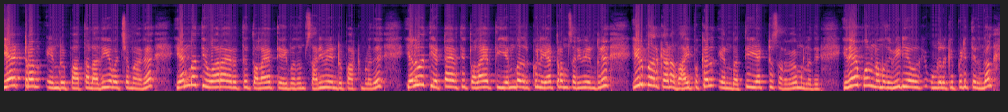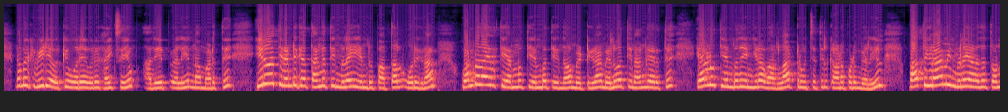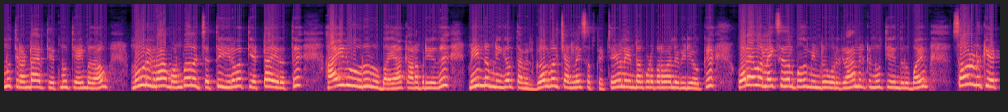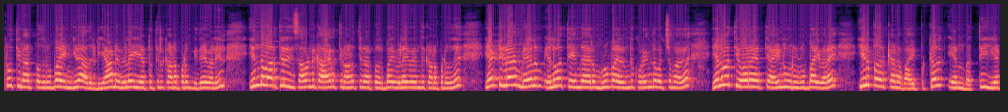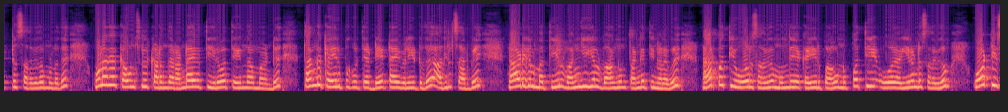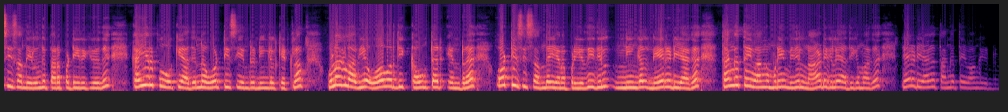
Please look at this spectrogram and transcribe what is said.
ஏற்றம் என்று பார்த்தால் அதிகபட்சமாக எண்பத்தி ஓராயிரத்து தொள்ளாயிரத்தி ஐம்பதும் சரிவு என்று பார்க்கும் பொழுது எழுபத்தி எட்டாயிரத்தி தொள்ளாயிரத்தி எண்பதற்குள் ஏற்றம் சரிவு என்று இருப்பதற்கான வாய்ப்புகள் எண்பத்தி எட்டு சதவீதம் உள்ளது. இதேபோல் நமது வீடியோ உங்களுக்கு பிடித்திருந்தால் நமக்கு வீடியோவுக்கு ஒரே ஒரு ஹைக் செய்யும் அதே வேளையில் நாம் அடுத்து இருபத்தி ரெண்டு க தங்கத்தின் விலை என்று பார்த்தால் ஒரு கிராம் ஒன்பதாயிரத்தி இரநூத்தி எண்பத்தி ஐந்தாம் எட்டு கிராம் எழுபத்தி நான்காயிரத்து இரநூத்தி எண்பது என்கிற வரலாற்று உச்சத்தில் காணப்படும் வேளையில் பத்து கிராமின் விலையானது தொண்ணூற்றி ரெண்டாயிரத்தி எட்நூற்றி ஐம்பதாகவும் நூறு கிராம் ஒன்பது லட்சத்து இருபத்தி எட்டாயிரத்து ஐநூறு ரூபாயாக காணப்படுகிறது. மீண்டும் நீங்கள் தமிழ் கோல்வல் சேனலை சப்ஸ்கிரைப் செய்யவில்லை என்றால் கூட பரவாயில்லை. வீடியோவுக்கு ஒரே ஒரு லைக் செய்தால் போதும். இன்று ஒரு கிராமிற்கு நூற்றி ஐந்து ரூபாயும் சவரனுக்கு எட்நூற்றி நாற்பது ரூபாய் என்கிற அதிரடியான விலை ஏற்றத்தில் காணப்படும். இதே வேளையில் இந்த வாரத்தில் சவரனுக்கு ஆயிரத்தி நானூற்றி நாற்பது ரூபாய் விலை உயர்ந்து காணப்படுவது எட்டு கிராம் மேலும் எழுபத்தி ஐந்தாயிரம் ரூபாயிலிருந்து குறைந்தபட்சமாக எழுபத்தி ஓராயிரத்தி ஐநூறு ரூபாய் வரை இருப்பதற்கான வாய்ப்புகள் எண்பத்தி எட்டு சதவீதம் உள்ளது. உலக கவுன்சில் கடந்த ரெண்டாயிரத்தி இருபத்தி ஐந்தாம் ஆண்டு தங்க கையிருப்பு குறித்த டேட்டாவை வெளியிட்டது. அதில் சர்வே நாடுகள் மத்தியில் வங்கிகள் வாங்கும் தங்கத்தின் அளவு நாற்பத்தி ஓரு சதவீதம் முந்தைய கையிருப்பாகவும் முப்பத்தி இரண்டு சதவீதம் ஓடிசி சந்தையிலிருந்து பெறப்பட்டு இருக்கிறது. கையிருப்பு ஓகே அது என்ன ஓடிசி என்று நீங்கள் கேட்கலாம். உலகளாவிய ஓவர் தி கவுண்டர் என்ற ஓடிசி சந்தை எனப்படுகிறது. இதில் நீங்கள் நேரடியாக தங்கத்தை வாங்க முடியும். இதில் நாடுகளே அதிகமாக நேரடியாக தங்கத்தை வாங்குகின்றன.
